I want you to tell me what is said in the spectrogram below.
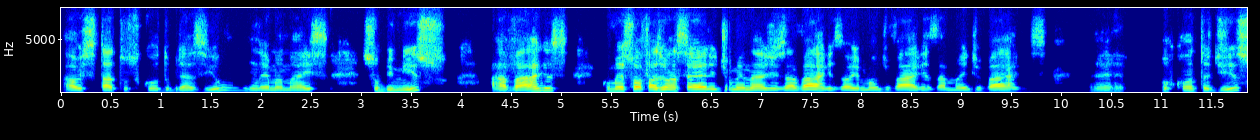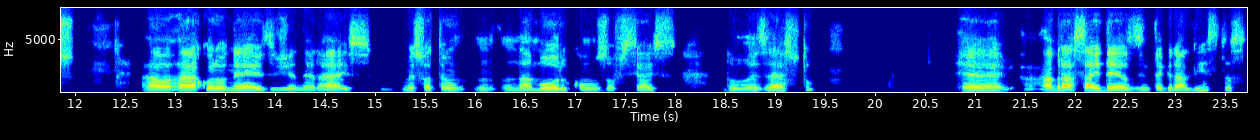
ao status quo do Brasil, um lema mais submisso a Vargas. Começou a fazer uma série de homenagens a Vargas, ao irmão de Vargas, à mãe de Vargas, é, por conta disso a, a coronéis e generais, começou a ter um, um, um namoro com os oficiais do exército, é, abraçar ideias integralistas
